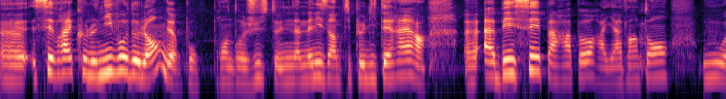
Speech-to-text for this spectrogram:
Euh, c'est vrai que le niveau de langue, pour prendre juste une analyse un petit peu littéraire, euh, a baissé par rapport à il y a 20 ans où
